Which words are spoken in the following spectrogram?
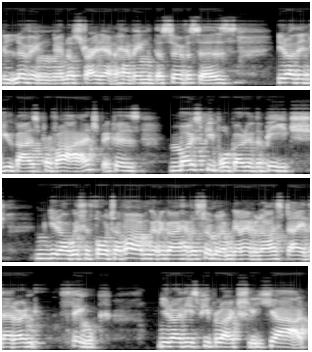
living mm-hmm. in Australia and having the services, you know, that you guys provide because most people go to the beach, you know, with the thought of, oh, I'm going to go have a swim and I'm going to have a nice day. They don't think, you know, these people are actually here.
